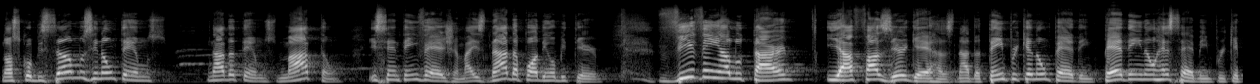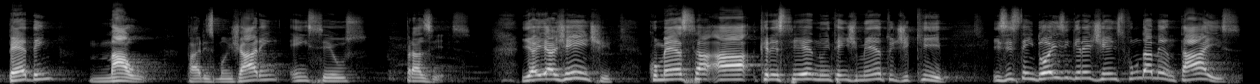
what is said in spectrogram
Nós cobiçamos e não temos, nada temos. Matam e sentem inveja, mas nada podem obter. Vivem a lutar e a fazer guerras. Nada têm porque não pedem. Pedem e não recebem, porque pedem mal, para esbanjarem em seus prazeres. E aí a gente começa a crescer no entendimento de que existem dois ingredientes fundamentais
